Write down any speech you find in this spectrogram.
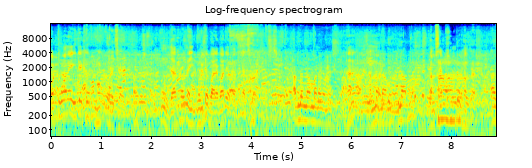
বর্তমানে এইটা খুব হিট করেছে হুম, যার কারণে এই বইটা বারে বারে আমার কাছে। আপনার নাম আর একবার। হ্যাঁ নাম নাম নাম? শ্যামসুন্দর হালদার। আর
